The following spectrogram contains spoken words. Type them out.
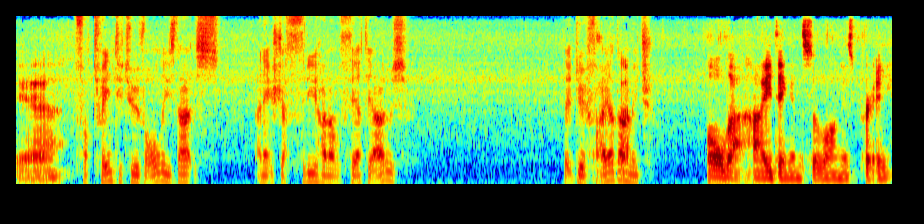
Yeah. for 22 volleys, that's an extra 330 arrows that do fire damage. All that hiding and so on is pretty.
